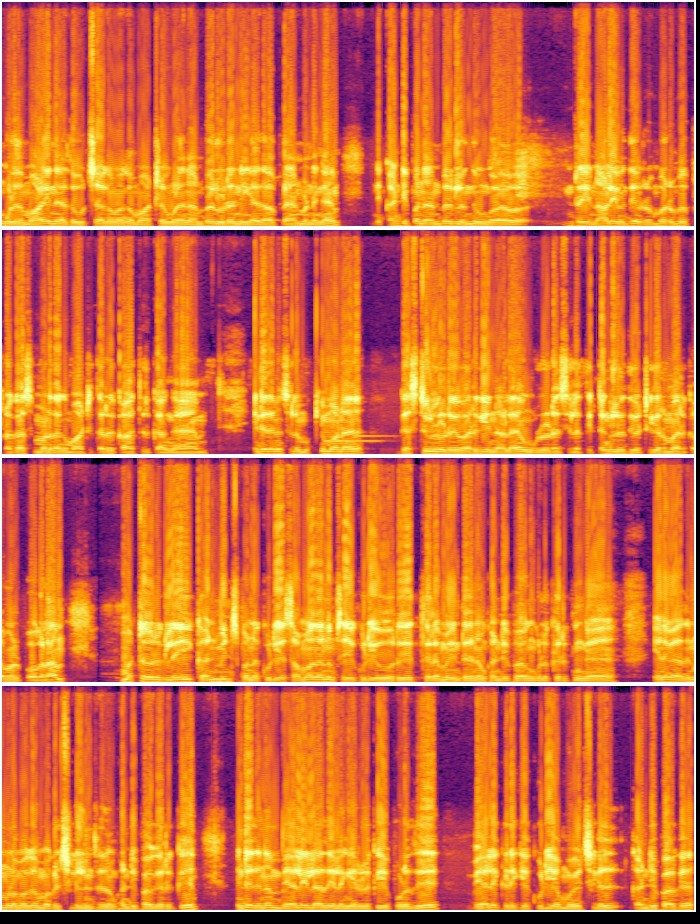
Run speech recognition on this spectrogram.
உங்களது மாலை நேரத்தை உற்சாகமாக மாற்ற உங்களது நண்பர்களுடன் நீங்கள் ஏதாவது பிளான் பண்ணுங்கள் கண்டிப்பாக நண்பர்கள் வந்து உங்கள் இன்றைய நாளை வந்து ரொம்ப ரொம்ப பிரகாசமானதாக மாற்றித்தர காத்திருக்காங்க. இன்றைய தினம் சில முக்கியமான கெஸ்ட்டுகளுடைய வருகையினால உங்களோட சில திட்டங்கள் வந்து வெற்றிகரமாக இருக்காமல் போகலாம். மற்றவர்களை கன்வின்ஸ் பண்ணக்கூடிய சமாதானம் செய்யக்கூடிய ஒரு திறமை இன்றைய தினம் கண்டிப்பாக உங்களுக்கு இருக்குங்க. எனவே அதன் மூலமாக மகிழ்ச்சிகள் இன்றைய தினம் கண்டிப்பாக இருக்குது இன்றைய தினம் வேலையில்லாத இளைஞர்களுக்கு இப்பொழுது வேலை கிடைக்கக்கூடிய முயற்சிகள் கண்டிப்பாக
